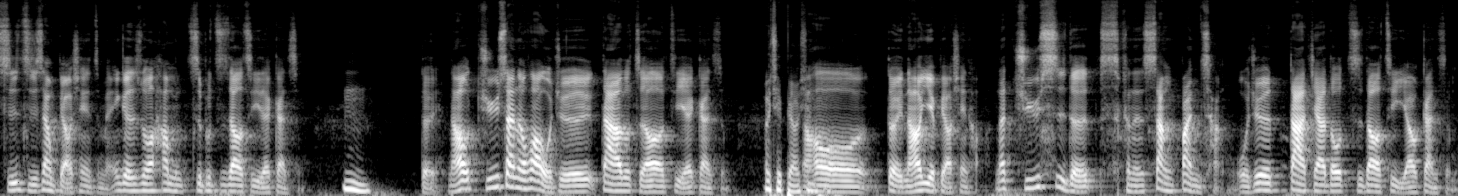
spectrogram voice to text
实质上表现的怎么样；一个是说他们知不知道自己在干什么，嗯，对。然后 G 三的话，我觉得大家都知道自己在干什么，而且表现好，然后对，然后也表现好。那 G 四的可能上半场，我觉得大家都知道自己要干什么，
